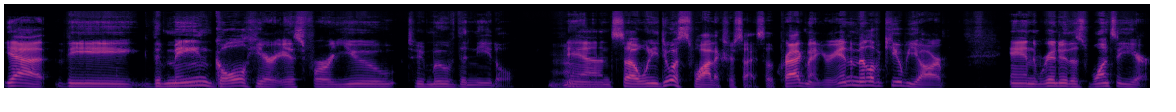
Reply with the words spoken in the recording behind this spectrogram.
yeah the the main goal here is for you to move the needle mm-hmm. and so when you do a swot exercise so pragmatic you're in the middle of a qbr and we're going to do this once a year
